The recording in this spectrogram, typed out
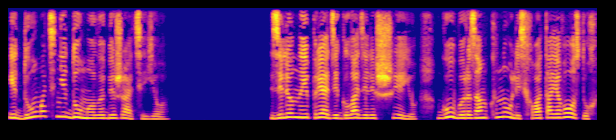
и думать не думал обижать ее. Зеленые пряди гладили шею, губы разомкнулись, хватая воздух.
